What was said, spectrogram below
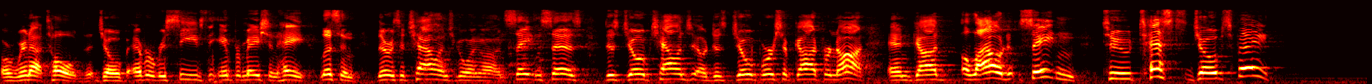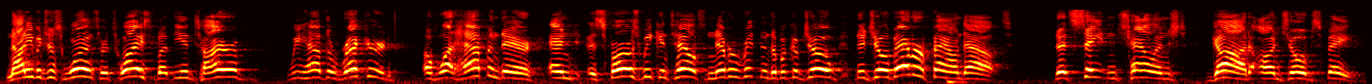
or we're not told that Job ever receives the information hey, listen, there is a challenge going on. Satan says, Does Job challenge or does Job worship God for naught? And God allowed Satan to test Job's faith. Not even just once or twice, but the entire, we have the record of what happened there. And as far as we can tell, it's never written in the book of Job that Job ever found out that Satan challenged God on Job's faith,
